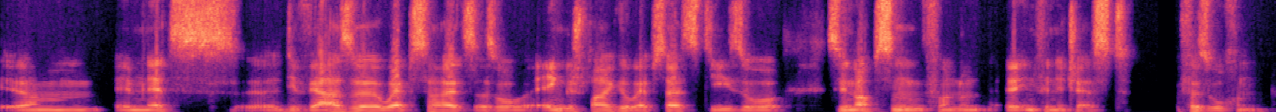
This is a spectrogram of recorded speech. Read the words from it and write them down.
ähm, im Netz äh, diverse Websites, also englischsprachige Websites, die so Synopsen von äh, Infinite Jest versuchen,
